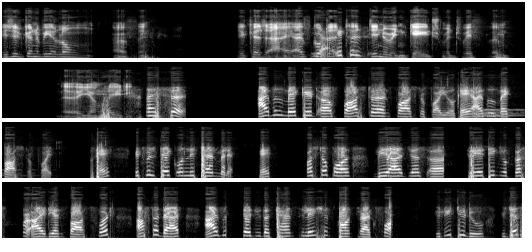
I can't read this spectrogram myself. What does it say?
Is it going to be a long uh, thing? Because I I've got Yeah, a, a dinner engagement with um a young lady. Uh, sir, I will make it uh, faster and faster for you, okay? I will make faster for you, okay? It will take only 10 minutes, okay? First of all, we are just uh, creating your customer ID and password. After that, I will send you the cancellation contract form. You need to do, you just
